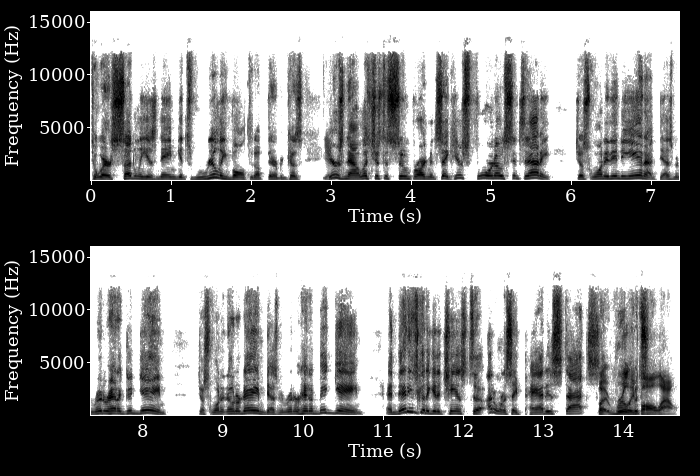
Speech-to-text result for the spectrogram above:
to where suddenly his name gets really vaulted up there. Because yeah. here's now, let's just assume for argument's sake, here's 4 0 Cincinnati, just won at Indiana. Desmond Ridder had a good game, just won at Notre Dame. Desmond Ridder had a big game. And then he's going to get a chance to, I don't want to say pad his stats, but really but, ball out.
